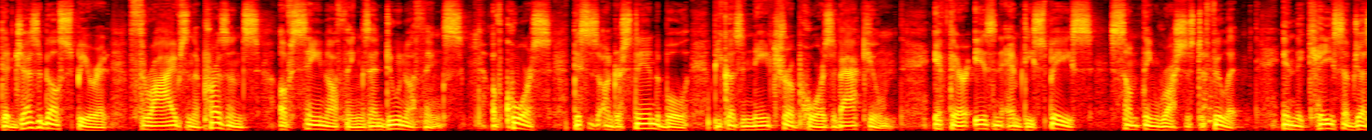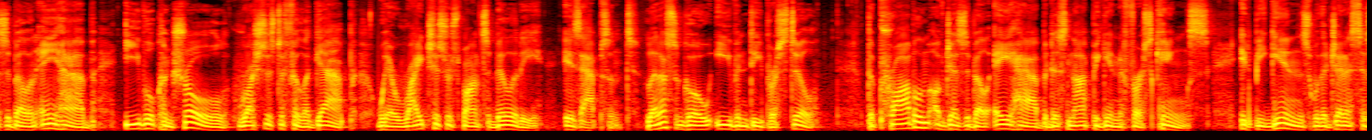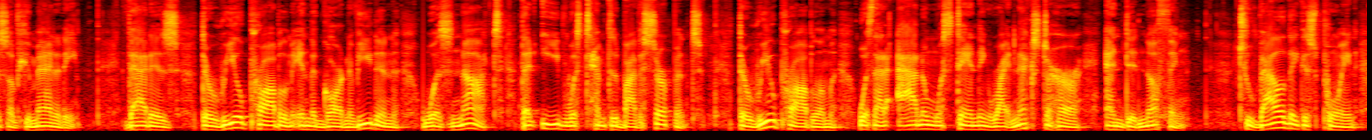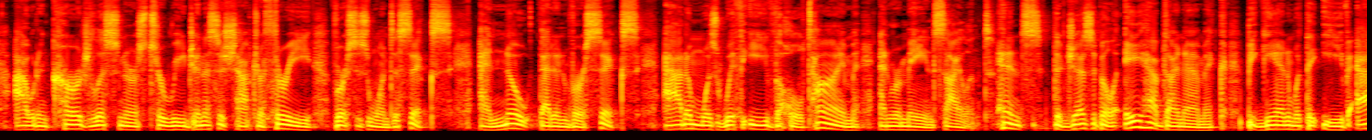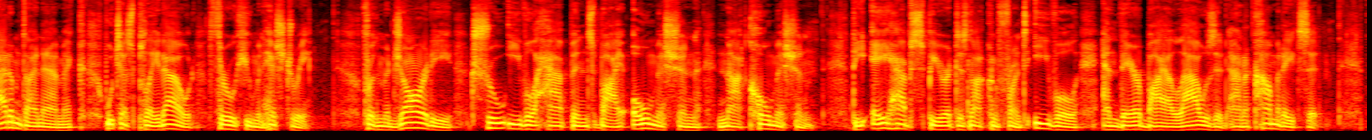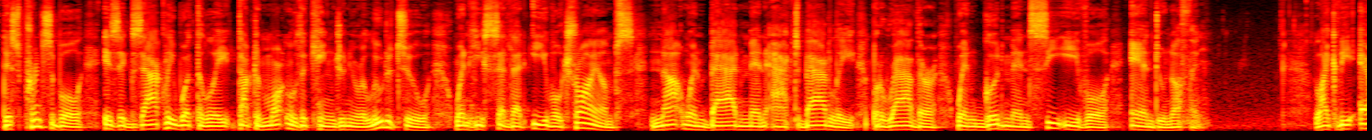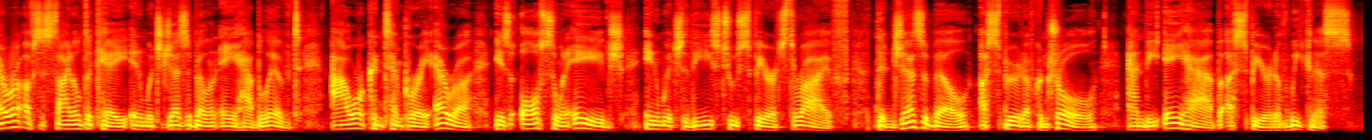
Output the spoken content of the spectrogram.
The Jezebel spirit thrives in the presence of say nothings and do nothings. Of course, this is understandable because nature abhors a vacuum. If there is an empty space, something rushes to fill it. In the case of Jezebel and Ahab, evil control rushes to fill a gap where righteous responsibility is absent. Let us go even deeper still. The problem of Jezebel Ahab does not begin in 1 Kings. It begins with the genesis of humanity. That is, the real problem in the Garden of Eden was not that Eve was tempted by the serpent. The real problem was that Adam was standing right next to her and did nothing. To validate this point, I would encourage listeners to read Genesis chapter 3, verses 1 to 6, and note that in verse 6, Adam was with Eve the whole time and remained silent. Hence, the Jezebel Ahab dynamic began with the Eve Adam dynamic, which has played out through human history. For the majority, true evil happens by omission, not commission. The Ahab spirit does not confront evil and thereby allows it and accommodates it. This principle is exactly what the late Dr. Martin Luther King Jr. alluded to when he said that evil triumphs not when bad men act badly, but rather when good men see evil and do nothing. Like the era of societal decay in which Jezebel and Ahab lived, our contemporary era is also an age in which these two spirits thrive the Jezebel, a spirit of control, and the Ahab, a spirit of weakness.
